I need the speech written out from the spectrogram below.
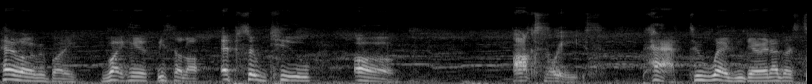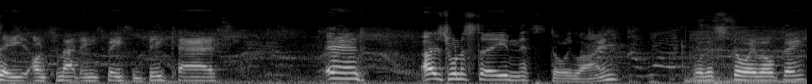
Hello everybody, right here we start off episode 2 of Oxley's Path to Legendary, and as I say on SmackDown he's facing Big Cass, and I just want to say in this storyline, well this story little thing,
